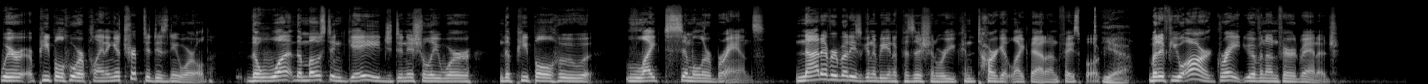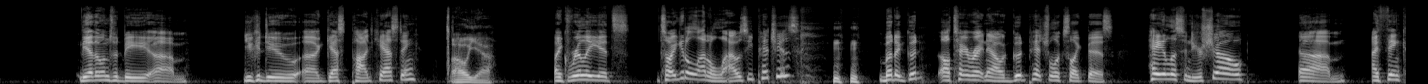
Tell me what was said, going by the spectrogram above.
We're people who are planning a trip to Disney World. The one the most engaged initially were the people who liked similar brands. Not everybody's going to be in a position where you can target like that on Facebook. Yeah. But if you are, great, you have an unfair advantage. The other ones would be um, you could do uh, guest podcasting. Oh yeah. Like really, it's so I get a lot of lousy pitches, but a good I'll tell you right now, a good pitch looks like this. Hey, listen to your show. Um, I think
